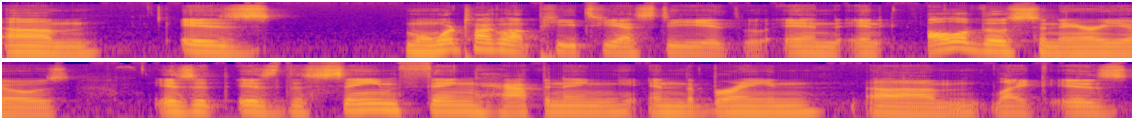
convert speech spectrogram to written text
um, is when we're talking about PTSD in in all of those scenarios. Is it is the same thing happening in the brain? Um, like is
